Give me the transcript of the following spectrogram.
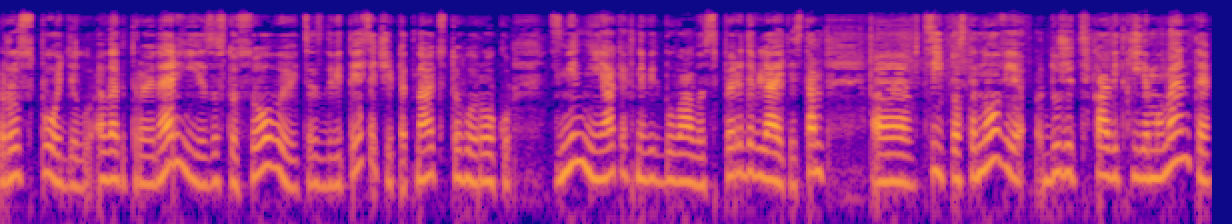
розподілу електроенергії застосовуються з 2015 року. Змін ніяких не відбувалось. Передивляйтесь, там е, в цій постанові дуже цікаві такі є моменти,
